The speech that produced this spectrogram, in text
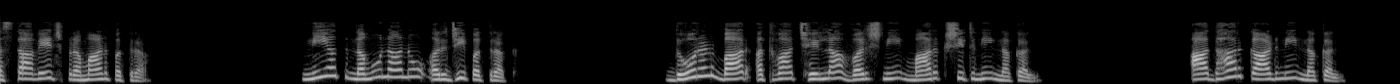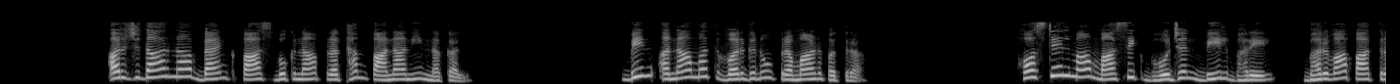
દસ્તાવેજ પ્રમાણપત્ર નિયત નમૂનાનું અરજીપત્રક ધોરણ બાર અથવા છેલ્લા વર્ષની માર્કશીટની નકલ આધાર કાર્ડની નકલ અરજદારના બેંક પાસબુકના પ્રથમ પાનાની નકલ બિન અનામત વર્ગનું પ્રમાણપત્ર હોસ્ટેલમાં માસિક ભોજન બિલ ભરેલ ભરવાપાત્ર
